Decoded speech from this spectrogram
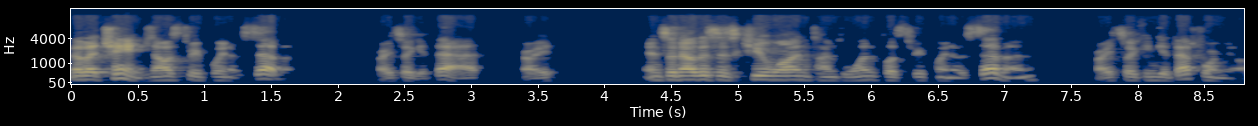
Now that changed, now it's 3.07, right? So I get that, right? And so now this is Q1 times one plus 3.07, right? So I can get that formula.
